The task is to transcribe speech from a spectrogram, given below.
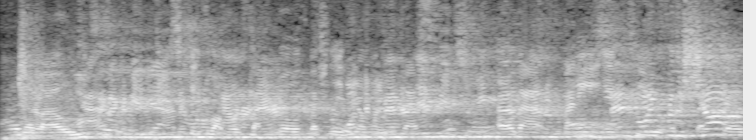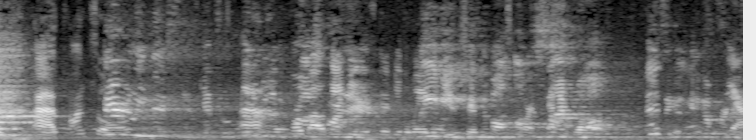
mobile apps. Um, I think it's a lot more accessible, especially if you don't want to invest all that money into an expensive uh, console. Uh, mobile gaming is going to be the way to make it more accessible. Yeah.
